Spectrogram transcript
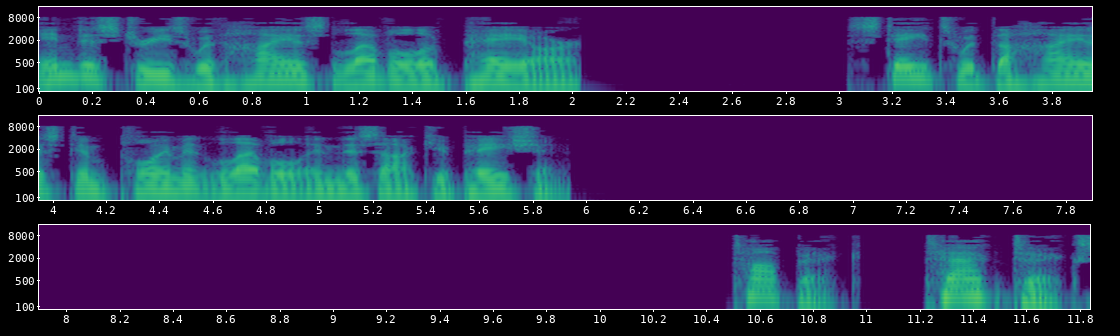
Industries with highest level of pay are States with the highest employment level in this occupation. Tactics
